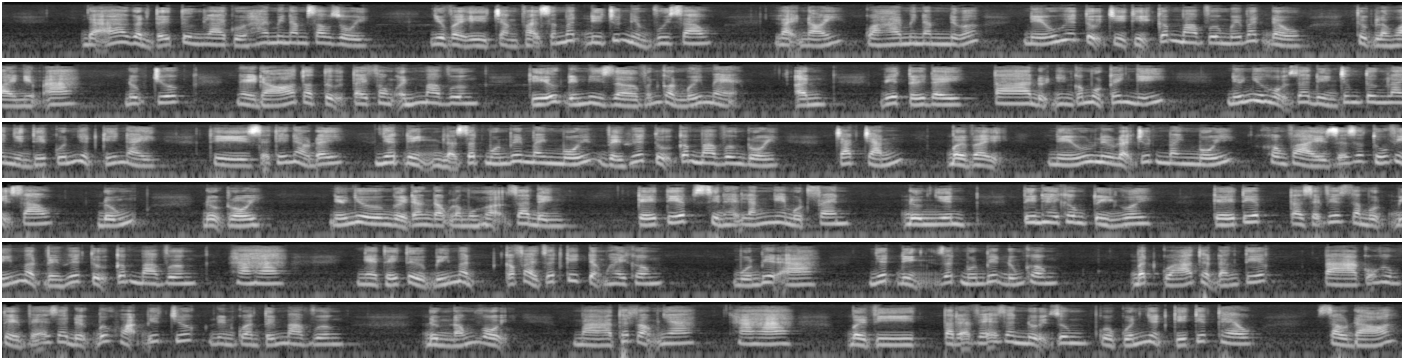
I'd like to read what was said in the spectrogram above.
đã gần tới tương lai của 20 năm sau rồi. Như vậy chẳng phải sẽ mất đi chút niềm vui sao? Lại nói, qua 20 năm nữa, nếu huyết tự chỉ thị cấp ma vương mới bắt đầu, thực là hoài niệm a. Lúc trước, ngày đó ta tự tay phong ấn ma vương, ký ức đến bây giờ vẫn còn mới mẻ. Ấn viết tới đây, ta đột nhiên có một cách nghĩ, nếu như hộ gia đình trong tương lai nhìn thấy cuốn nhật ký này thì sẽ thế nào đây? Nhất định là rất muốn biết manh mối về huyết tự cấp ma vương rồi. Chắc chắn, bởi vậy nếu lưu lại chút manh mối không phải sẽ rất thú vị sao? Đúng, được rồi. Nếu như người đang đọc là một hộ gia đình, kế tiếp xin hãy lắng nghe một phen. Đương nhiên, tin hay không tùy ngươi. Kế tiếp ta sẽ viết ra một bí mật về huyết tự cấp ma vương. Ha ha, nghe thấy từ bí mật có phải rất kích động hay không? Muốn biết à, nhất định rất muốn biết đúng không? Bất quá thật đáng tiếc, ta cũng không thể vẽ ra được bức họa biết trước liên quan tới ma vương. Đừng nóng vội, mà thất vọng nha. Ha ha, bởi vì ta đã vẽ ra nội dung của cuốn nhật ký tiếp theo. Sau đó,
